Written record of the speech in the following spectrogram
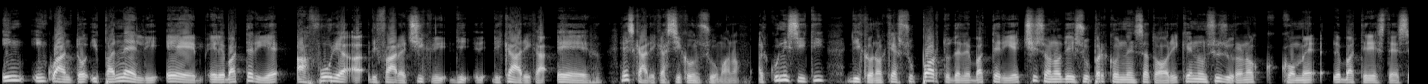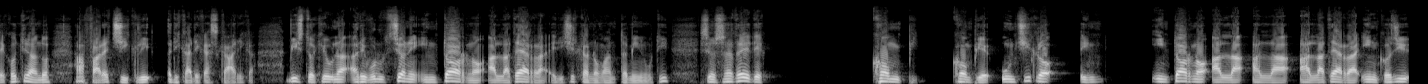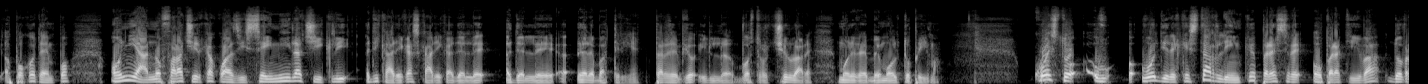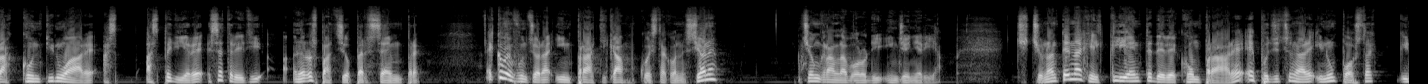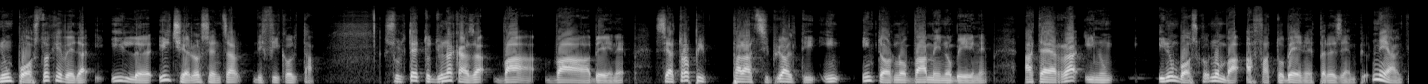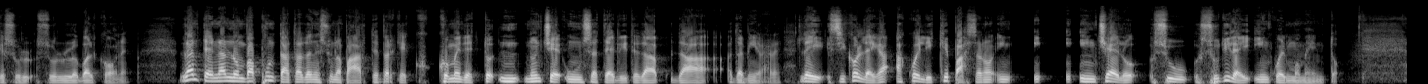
in, in, quanto i pannelli e, e, le batterie, a furia di fare cicli di, di carica e, e, scarica, si consumano. Alcuni siti dicono che a supporto delle batterie ci sono dei supercondensatori che non si usurano come le batterie stesse, continuando a fare cicli di carica-scarica. Visto che una rivoluzione intorno alla Terra è di circa 90 minuti, se un satellite compi, compie un ciclo in, intorno alla, alla, alla, Terra in così poco tempo, ogni anno farà circa quasi 6.000 cicli di carica-scarica delle, delle, delle batterie. Per esempio il vostro cellulare morirebbe molto prima. Questo vuol dire che Starlink, per essere operativa, dovrà continuare a, a spedire satelliti nello spazio per sempre. E come funziona in pratica questa connessione? C'è un gran lavoro di ingegneria c'è un'antenna che il cliente deve comprare e posizionare in un posto, in un posto che veda il, il, cielo senza difficoltà. Sul tetto di una casa va, va bene, se ha troppi palazzi più alti in, intorno va meno bene, a terra in un, in un bosco non va affatto bene, per esempio, neanche sul, sul, balcone. L'antenna non va puntata da nessuna parte perché, come detto, n- non c'è un satellite da, da, da, mirare. Lei si collega a quelli che passano in, in cielo su, su di lei in quel momento.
